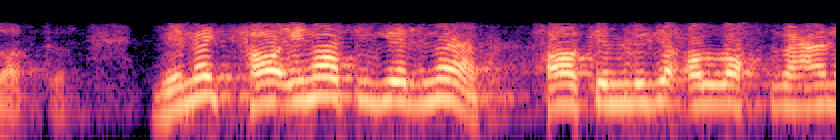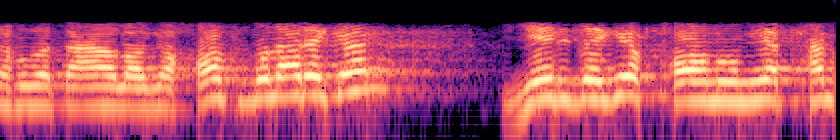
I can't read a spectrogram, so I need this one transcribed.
zotdir. Demak koinot yerni hokimligi alloh subhanahu va taologa xos bo'lar ekan yerdagi qonuniyat ham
